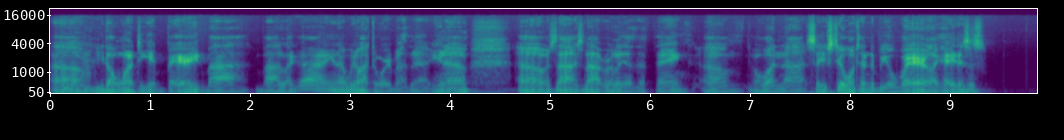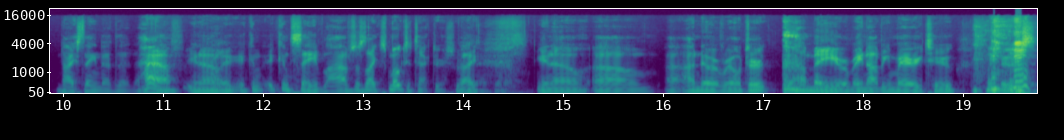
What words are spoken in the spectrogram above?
Um, Oh, yeah. You don't want it to get buried by by like ah, you know we don't have to worry about that. You know, um, it's not it's not really a, a thing um, and whatnot. So you still want them to be aware, like hey, this is nice thing to, to have. You know, Right. it, it can it can save lives, just like smoke detectors, right? You know, um, I I know a realtor I may or may not be married to, whose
